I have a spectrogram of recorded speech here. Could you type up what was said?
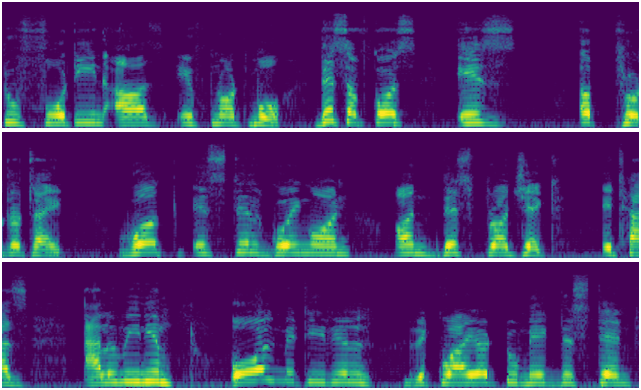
to 14 hours, if not more. This, of course, is a prototype work is still going on on this project. It has aluminium. All material required to make this tent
